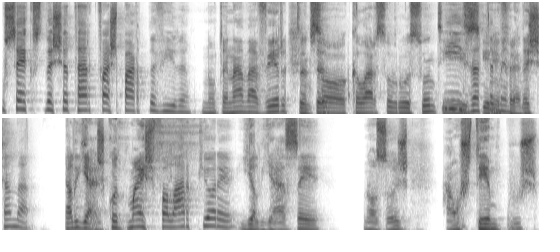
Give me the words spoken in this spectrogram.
O sexo deixa estar, que faz parte da vida. Não tem nada a ver. Portanto, só calar sobre o assunto e Exatamente, deixa andar. Aliás, Sim. quanto mais falar, pior é. E aliás, é. Nós hoje, há uns tempos,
